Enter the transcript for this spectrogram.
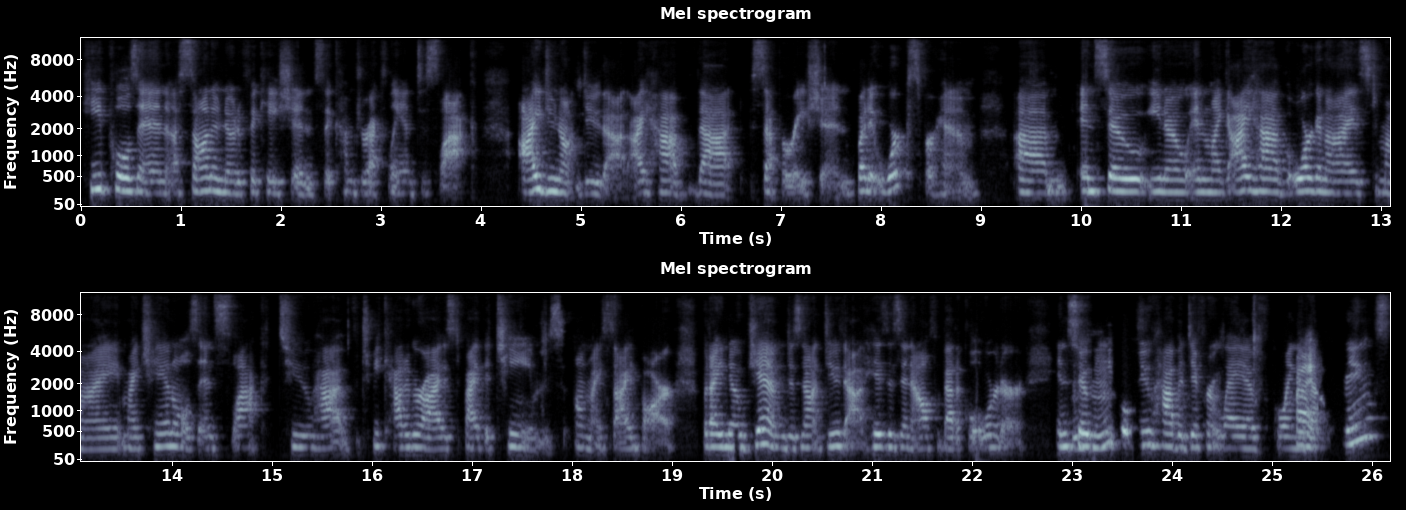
he pulls in asana notifications that come directly into slack. I do not do that. I have that separation but it works for him um, and so, you know, and like I have organized my my channels in Slack to have to be categorized by the teams on my sidebar. But I know Jim does not do that. His is in alphabetical order. And so mm -hmm. people do have a different way of going right. about things.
